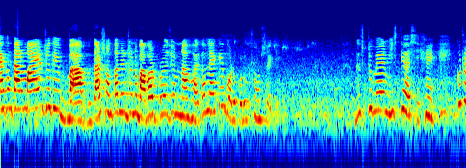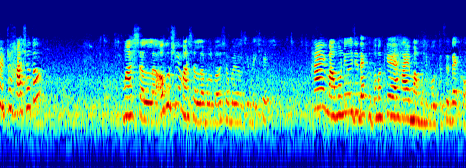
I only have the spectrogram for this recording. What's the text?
কিন্তু এখন তার মায়ের যদি তার সন্তানের জন্য বাবার প্রয়োজন না হয়, তাহলে একাই বড় করুক, সমস্যা কি? দুষ্টু মেয়ের মিষ্টি হাসি হ্যাঁ। কুটু একটু হাসো তো। মাশাল্লাহ অবশ্যই মাশাল্লাহ বলব সবাই ওকে দেখে। হাই মামুনি, ওই যে দেখো, তোমাকে হাই মামুনি বলতেছে, দেখো।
